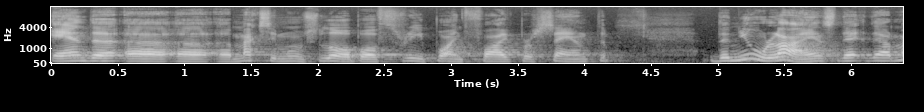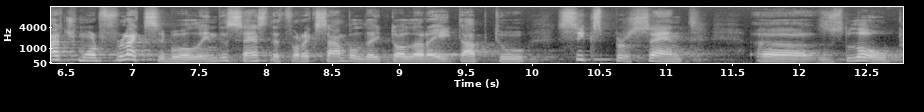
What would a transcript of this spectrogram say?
and a, a, a maximum slope of 3.5%. The new lines, they, they, are much more flexible in the sense that, for example, they tolerate up to 6% uh, slope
